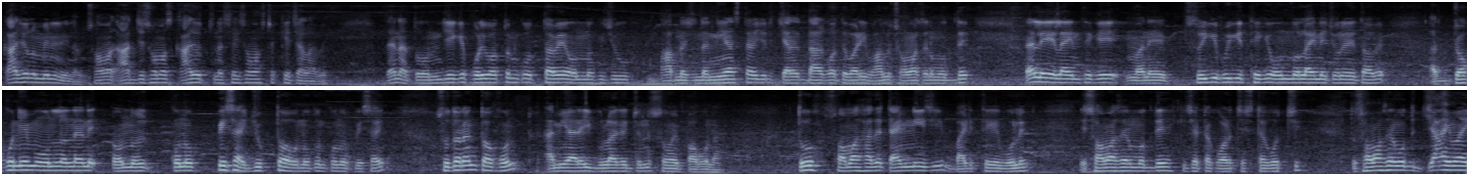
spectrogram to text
কাজ হলো মেনে নিলাম। সমাজ, আর যে সমাজ কাজ হচ্ছে না, সেই সমাজটা কে চালাবে? তাই না? তো নিজেকে পরিবর্তন করতে হবে, অন্য কিছু ভাবনা চিন্তা নিয়ে আসতে হবে, যদি চ্যানেল দাঁড় করতে পারি ভালো ছ মাসের মধ্যে, তাহলে এই লাইন থেকে মানে সুইগি ফুইগির থেকে অন্য লাইনে চলে যেতে হবে। আর যখনই আমি অন্য লাইনে অন্য কোনো পেশায় যুক্ত হব, নতুন কোনো পেশায়, সুতরাং তখন আমি আর এই ব্লগের জন্য সময় পাবো না। তো সমাজ হাতে টাইম নিয়েছি, বাড়ির থেকে বলে যে সমাজের মধ্যে কিছু একটা করার চেষ্টা করছি। তো সমাজের মধ্যে যাই মাই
